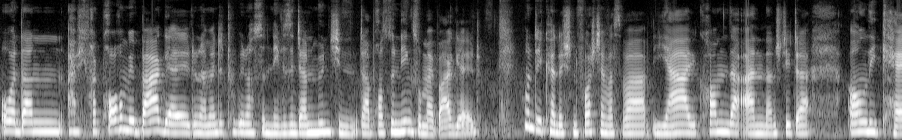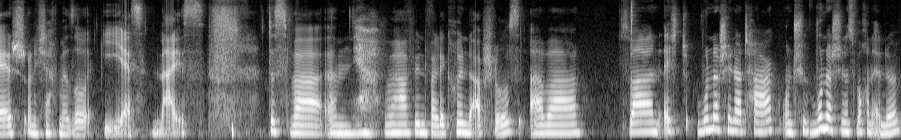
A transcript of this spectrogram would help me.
Und dann habe ich gefragt, brauchen wir Bargeld? Und dann meinte Tobi noch so, nee, wir sind ja in München, da brauchst du nirgendwo mehr Bargeld. Und ihr könnt euch schon vorstellen, was war. Ja, wir kommen da an, dann steht da Only Cash. Und ich dachte mir so, yes, nice. Das war, ähm, ja, war auf jeden Fall der krönende Abschluss. Aber es war ein echt wunderschöner Tag und wunderschönes Wochenende.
